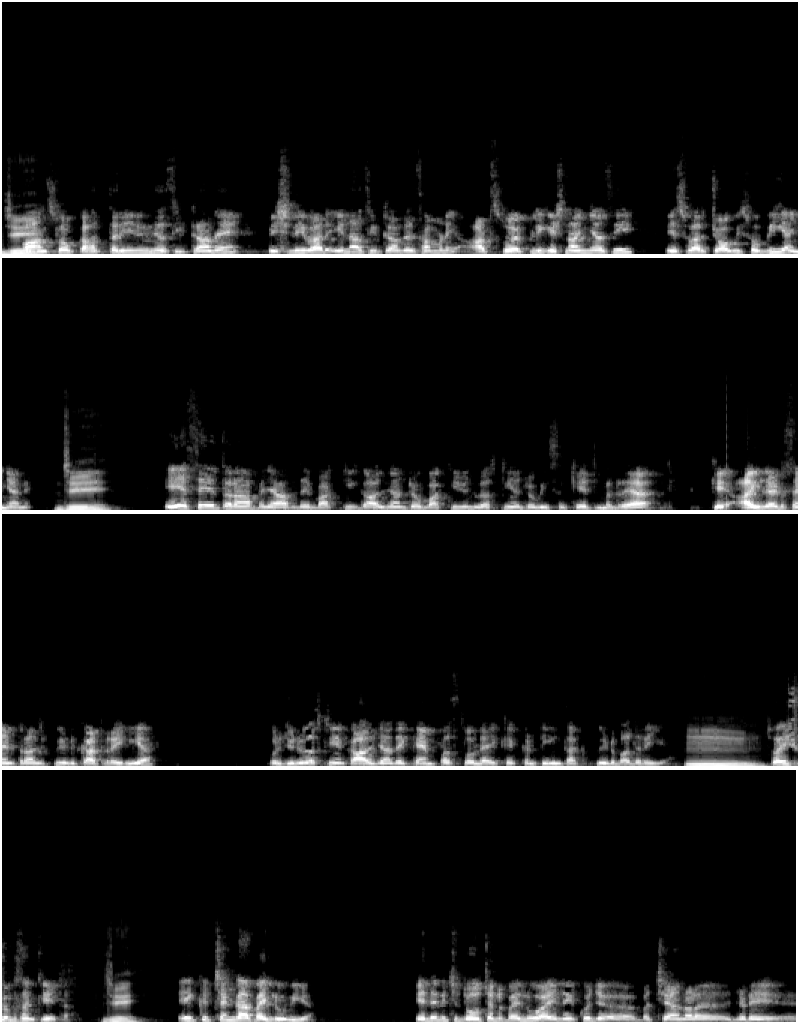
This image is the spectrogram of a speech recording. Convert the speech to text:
ਜੀ। 571 ਇੰਜੀਨੀਅਰਿੰਗ ਦੀਆਂ ਸੀਟਾਂ ਨੇ। ਪਿਛਲੀ ਵਾਰ ਇਹਨਾਂ ਸੀਟਾਂ ਦੇ ਸਾਹਮਣੇ 800 ਐਪਲੀਕੇਸ਼ਨ ਆਈਆਂ ਸੀ। ਇਸ ਵਾਰ 2420 ਆਈਆਂ ਨੇ। ਜੀ। ਇਸੇ ਤਰ੍ਹਾਂ ਪੰਜਾਬ ਦੇ ਬਾਕੀ ਕਾਲਜਾਂ ਚੋਂ ਬਾਕੀ ਯੂਨੀਵਰਸਿਟੀਆਂ ਚੋਂ ਵੀ ਸੰਕੇਤ ਮਿਲ ਰਿਹਾ ਕਿ ਆਈਲੈਟ ਸੈਂਟਰਾਂ 'ਚ ਭੀੜ ਘਟ ਰਹੀ ਆ ਔਰ ਯੂਨੀਵਰਸਿਟੀਆਂ ਕਾਲਜਾਂ ਦੇ ਕੈਂਪਸ ਤੋਂ ਲੈ ਕੇ ਕੰਟੀਨ ਤੱਕ ਭੀੜ ਵੱਧ ਰਹੀ ਆ। ਹੂੰ। ਸੋ ਇਹ ਸ਼ੁਭ ਸੰਕੇਤ ਆ। ਜੀ। ਇੱਕ ਚੰਗਾ ਪਹਿਲੂ ਵੀ ਆ। ਇਹਦੇ ਵਿੱਚ ਦੋ ਤਿੰਨ ਪਹਿਲੂ ਆਏ ਨੇ। ਕੁਝ ਬੱਚਿਆਂ ਨਾਲ ਜਿਹੜੇ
